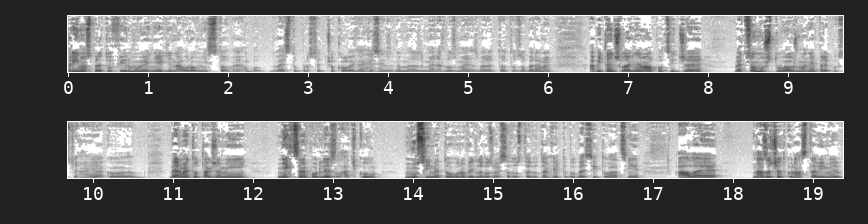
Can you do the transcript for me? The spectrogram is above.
prínos pre tú firmu je niekde na úrovni 100 hej, alebo 200, proste čokoľvek, uh-huh. aké si zmeradlo sme, sme, toto zoberieme. Aby ten človek nemal pocit, že veď som už tu a už ma neprepustia. Hej? Ako, berme to tak, že my nechceme podliezť laťku, musíme to urobiť, lebo sme sa dostali do takéto blbej situácie, ale na začiatku nastavíme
